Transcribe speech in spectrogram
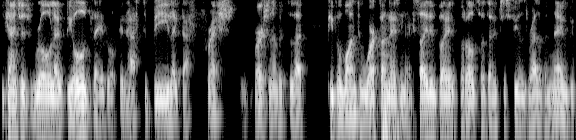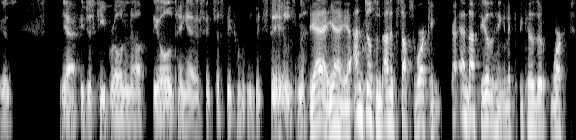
you can't just roll out the old playbook it has to be like that fresh version of it so that people want to work on it and are excited by it but also that it just feels relevant now because yeah if you just keep rolling out the old thing out it just becomes a bit stale isn't it yeah yeah yeah and doesn't and it stops working and that's the other thing like because it worked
